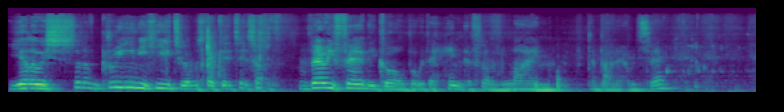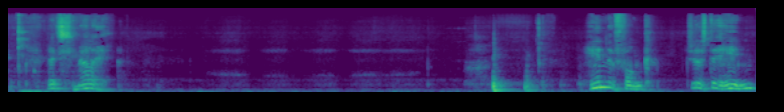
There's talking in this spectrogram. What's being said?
yellowish, sort of greeny hue to it, almost like it's, it's sort of very faintly gold, but with a hint of sort of lime about it, I would say. Let's smell it. Hint of funk, just a hint.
